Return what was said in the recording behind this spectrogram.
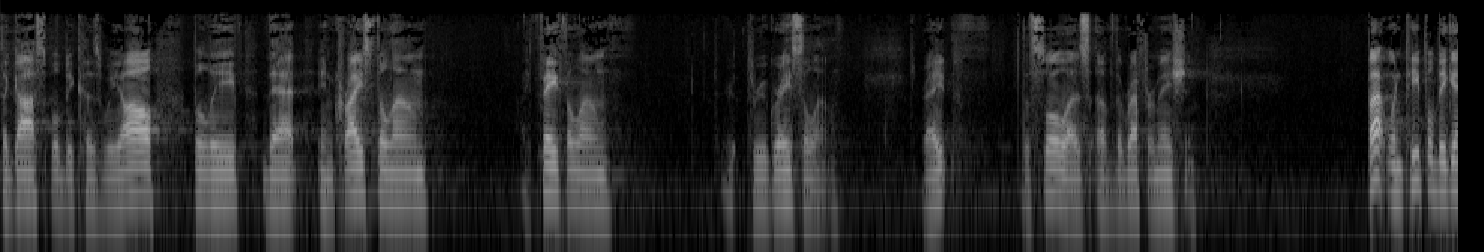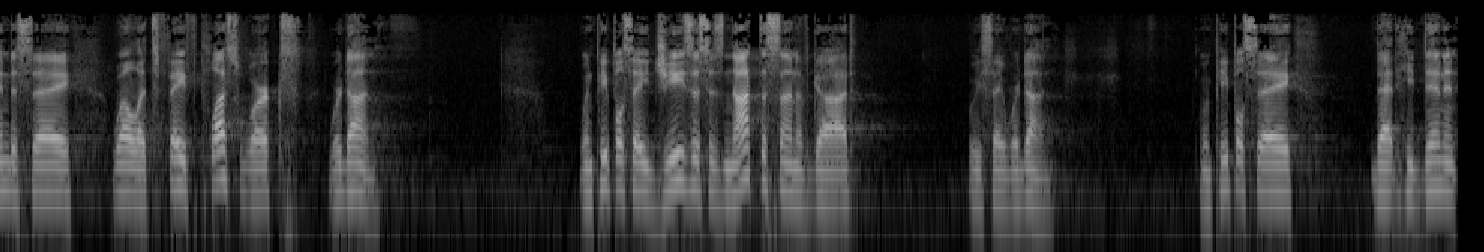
the gospel because we all believe that in Christ alone, by faith alone, through grace alone, right? The solas of the Reformation. But when people begin to say, well, it's faith plus works, we're done. When people say Jesus is not the Son of God, we say we're done. When people say that he didn't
